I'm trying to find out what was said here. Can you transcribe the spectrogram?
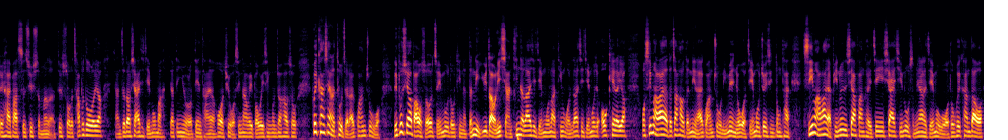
最害怕失去什么了？就说的差不多了哟。想知道下一期节目吗？要订阅我的电台或者去我新浪微博、微信公众号搜“会看相的兔子”来关注我。你不需要把我所有节目都听了，等你遇到你想听的那些节目，那听我的那期节目就 OK 了哟。我喜马拉雅的账号等你来关注，里面有我节目最新动态。喜马拉雅评论下方可以建议下一期录什么样的节目，我都会看到哦。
